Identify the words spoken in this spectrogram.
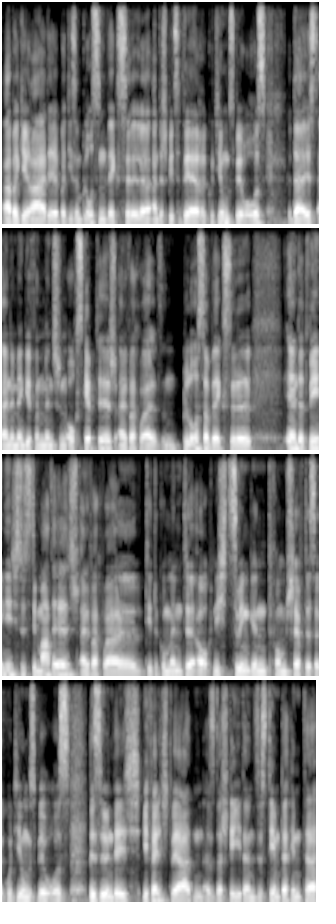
Aber gerade bei diesem bloßen Wechsel äh, an der Spitze der Rekrutierungsbüros, da ist eine Menge von Menschen auch skeptisch, einfach weil ein bloßer Wechsel ändert wenig systematisch, einfach weil die Dokumente auch nicht zwingend vom Chef des Rekrutierungsbüros persönlich gefälscht werden. Also da steht ein System dahinter,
